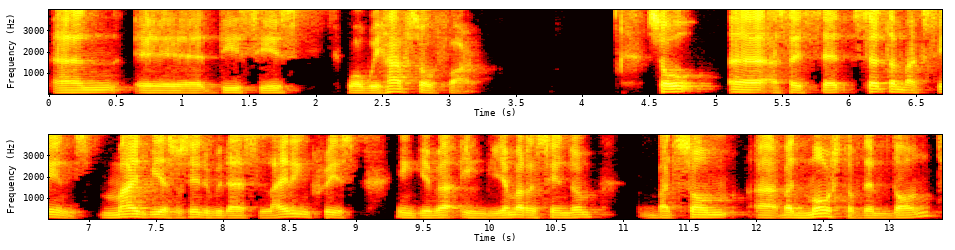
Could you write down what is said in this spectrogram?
and uh, this is what we have so far. So, as I said, certain vaccines might be associated with a slight increase in, in Guillain-Barré syndrome, but some, uh, but most of them don't.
